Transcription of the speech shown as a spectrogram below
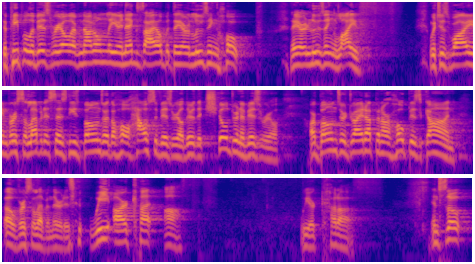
The people of Israel are not only in exile, but they are losing hope. They are losing life. Which is why in verse 11 it says, These bones are the whole house of Israel. They're the children of Israel. Our bones are dried up and our hope is gone. Oh, verse 11, there it is. We are cut off. We are cut off. And so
